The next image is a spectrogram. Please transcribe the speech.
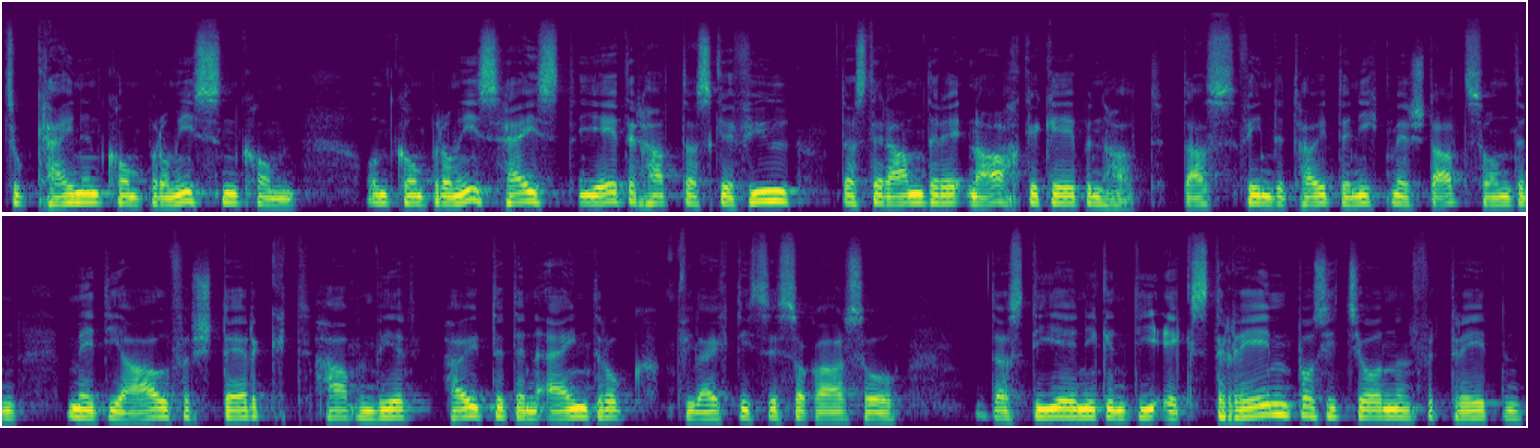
zu keinen Kompromissen kommen. Und Kompromiss heißt, jeder hat das Gefühl, dass der andere nachgegeben hat. Das findet heute nicht mehr statt, sondern medial verstärkt haben wir heute den Eindruck, vielleicht ist es sogar so, dass diejenigen, die Extrempositionen vertreten,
